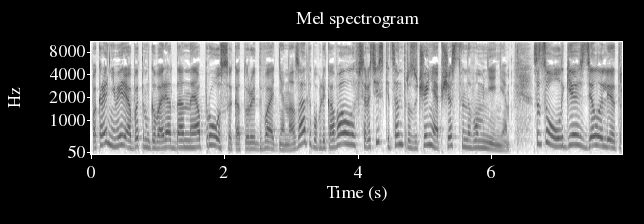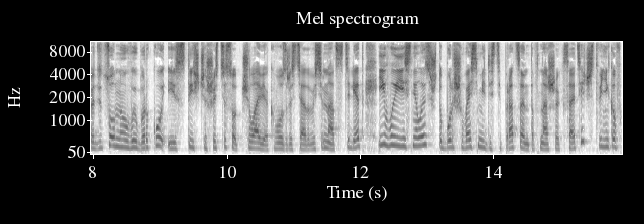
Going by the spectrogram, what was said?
По крайней мере, об этом говорят данные опроса, которые два дня назад опубликовал Всероссийский центр изучения общественного мнения. Социологи сделали традиционную выборку из 1600 человек в возрасте от 18 лет, и выяснилось, что больше 80% наших соотечественников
